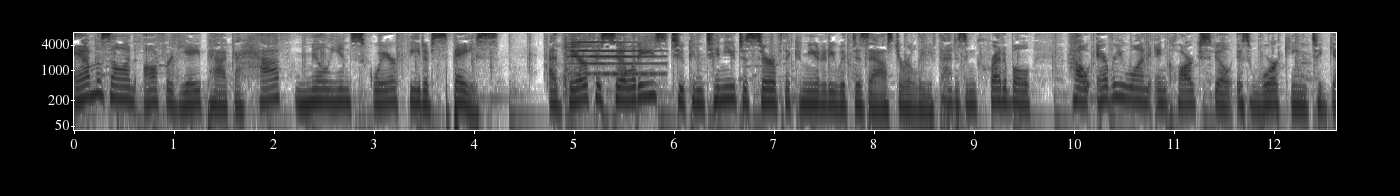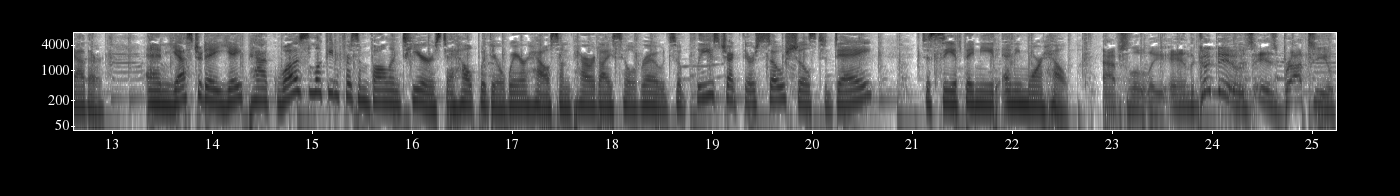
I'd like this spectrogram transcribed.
Amazon offered Yay-Pack a half million square feet of space at their facilities to continue to serve the community with disaster relief. That is incredible how everyone in Clarksville is working together. And yesterday, YAPAC was looking for some volunteers to help with their warehouse on Paradise Hill Road. So please check their socials today to see if they need any more help. Absolutely. And the good news is brought to you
